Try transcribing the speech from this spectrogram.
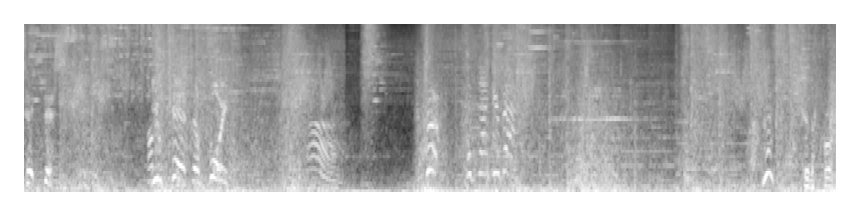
Take this! You can't avoid it! I've got your back! To the front.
